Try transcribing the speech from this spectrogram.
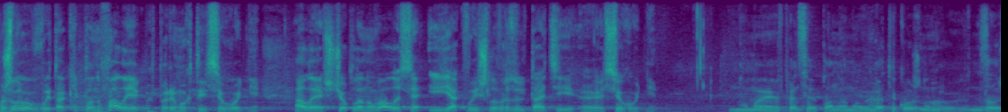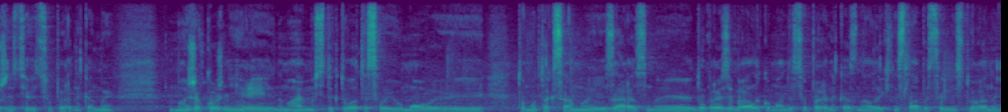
Можливо, ви так і планували, якби перемогти сьогодні. Але що планувалося і як вийшло в результаті е, сьогодні? Ну, ми, в принципі, плануємо виграти кожну гру, в незалежності від суперника. Ми майже в кожній грі намагаємося диктувати свої умови. І тому так само і зараз. Ми добре розібрали команди суперника, знали їхні слабі, сильні сторони.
